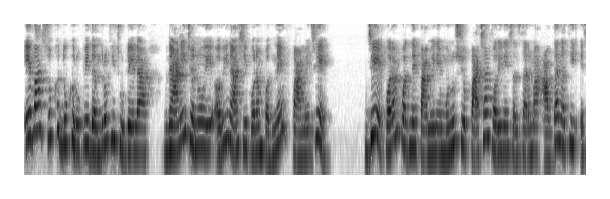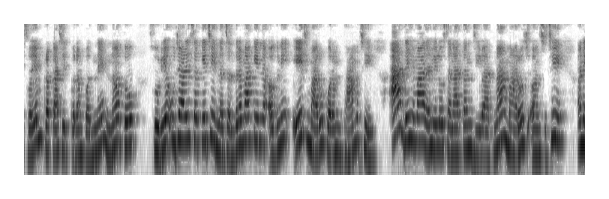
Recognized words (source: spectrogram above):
એવા સુખ દુઃખ રૂપી દંદ્રોથી છૂટેલા જ્ઞાનીજનો એ અવિનાશી પરમપદને પામે છે. જે પરમપદને પામીને મનુષ્યો પાછા ફરીને સંસારમાં આવતા નથી, એ સ્વયં પ્રકાશિત પરમપદને ન તો સૂર્ય ઉજાડી શકે છે, ન ચંદ્રમા કે ન અગ્નિ, એ જ મારું પરમધામ છે. આ દેહમાં રહેલો સનાતન જીવાત્મા મારો જ અંશ છે અને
